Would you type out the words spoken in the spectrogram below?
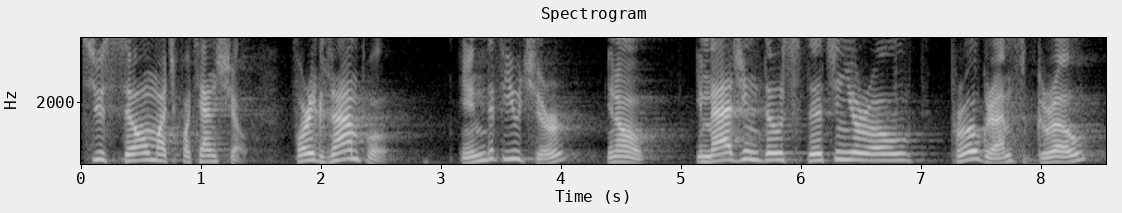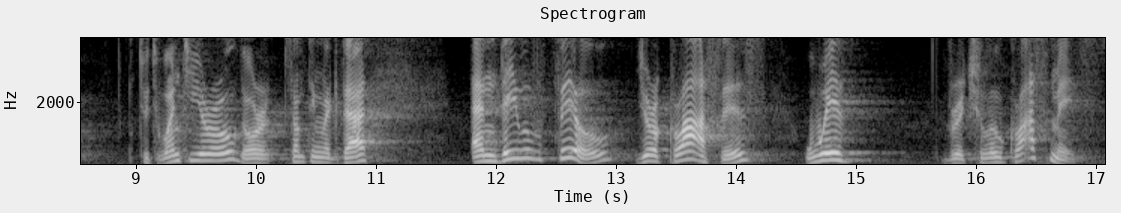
to so much potential. For example, in the future, you know, imagine those 13-year-old programs grow to 20-year-old or something like that, and they will fill your classes with virtual classmates.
